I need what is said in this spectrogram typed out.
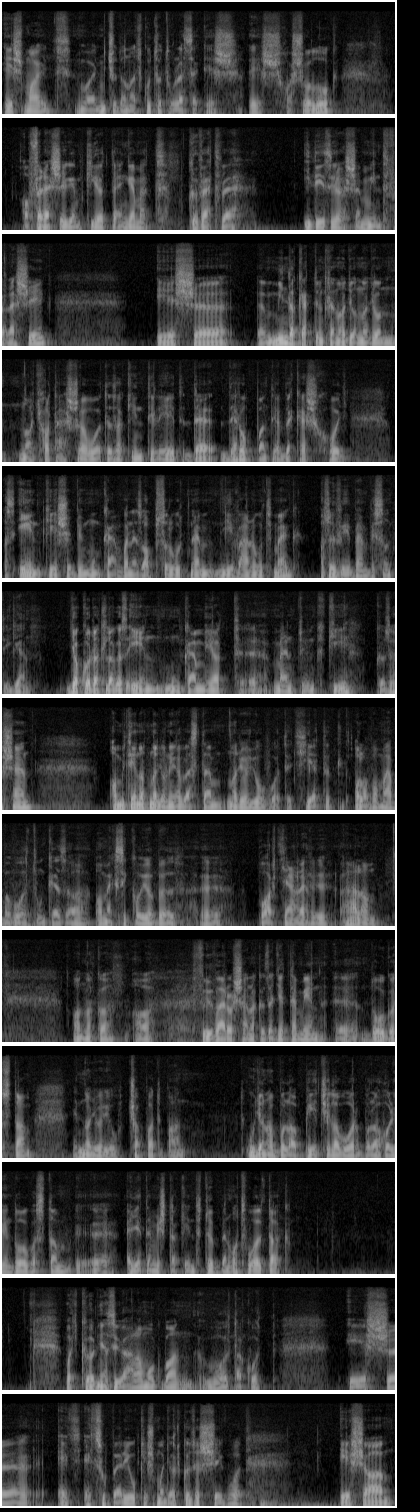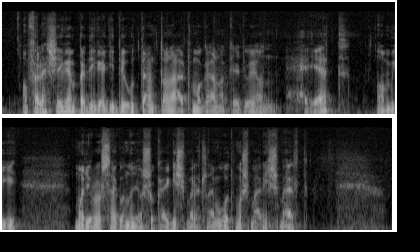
és majd, majd micsoda nagy kutató leszek, és, és hasonlók. A feleségem kijött engemet követve idézőlesen, mint feleség, és mind a kettőnkre nagyon-nagyon nagy hatással volt ez a kinti lét, de, de roppant érdekes, hogy az én későbbi munkámban ez abszolút nem nyilvánult meg, az övében viszont igen. Gyakorlatilag az én munkám miatt mentünk ki közösen, amit én ott nagyon élveztem, nagyon jó volt. Egy hihetetlen Alabamában voltunk, ez a, a Mexikói öböl partján levő állam. Annak a, a fővárosának az egyetemén dolgoztam, egy nagyon jó csapatban, ugyanabból a Pécsi laborból, ahol én dolgoztam egyetemistaként többen ott voltak, vagy környező államokban voltak ott, és egy, egy szuper jó kis magyar közösség volt, és a, a feleségem pedig egy idő után talált magának egy olyan helyet, ami Magyarországon nagyon sokáig ismeretlen volt, most már ismert.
